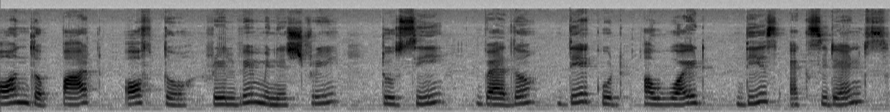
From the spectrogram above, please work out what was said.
on the part of the Railway Ministry to see whether they could avoid these accidents.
